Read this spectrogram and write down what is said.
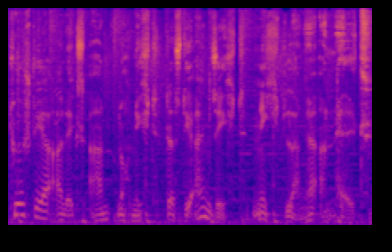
Türsteher Alex ahnt noch nicht, dass die Einsicht nicht lange anhält.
